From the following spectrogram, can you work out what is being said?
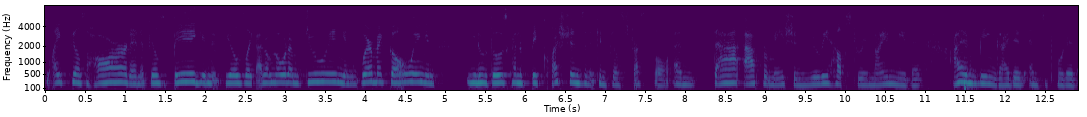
life feels hard and it feels big and it feels like I don't know what I'm doing and where am I going and, you know, those kind of big questions and it can feel stressful. And that affirmation really helps to remind me that I am being guided and supported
